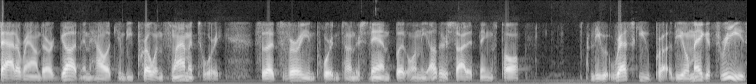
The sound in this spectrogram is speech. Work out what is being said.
fat around our gut and how it can be pro inflammatory. So that's very important to understand. But on the other side of things, Paul, the rescue, the omega 3s,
